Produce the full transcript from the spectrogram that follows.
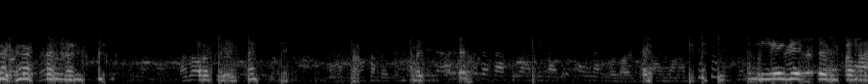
Ano oras yun? I-YouTube ko nga.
